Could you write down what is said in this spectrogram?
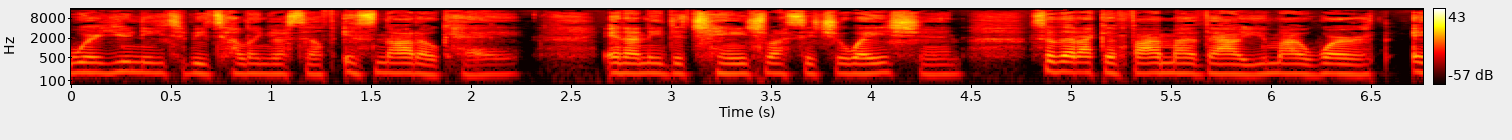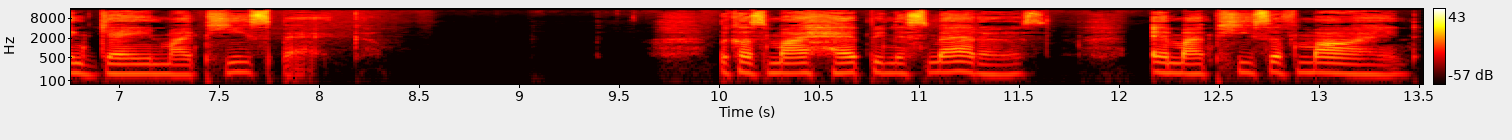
where you need to be telling yourself it's not okay and I need to change my situation so that I can find my value, my worth, and gain my peace back because my happiness matters and my peace of mind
